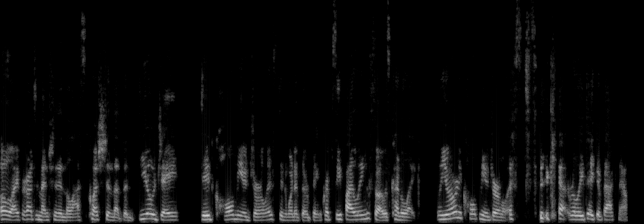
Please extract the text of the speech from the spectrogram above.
oh, I forgot to mention in the last question that the DOJ did call me a journalist in one of their bankruptcy filings. So I was kind of like well, you already called me a journalist, so you can't really take it back now.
